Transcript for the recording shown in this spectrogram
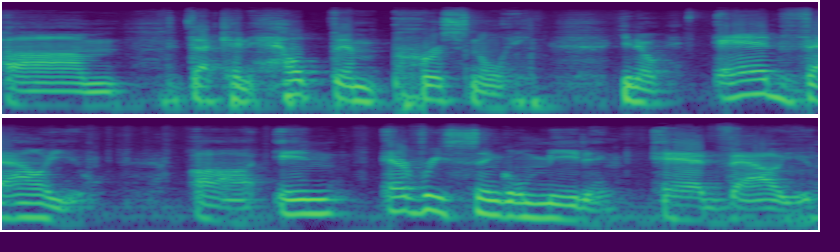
um, that can help them personally? You know, add value. Uh, in every single meeting, add value.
